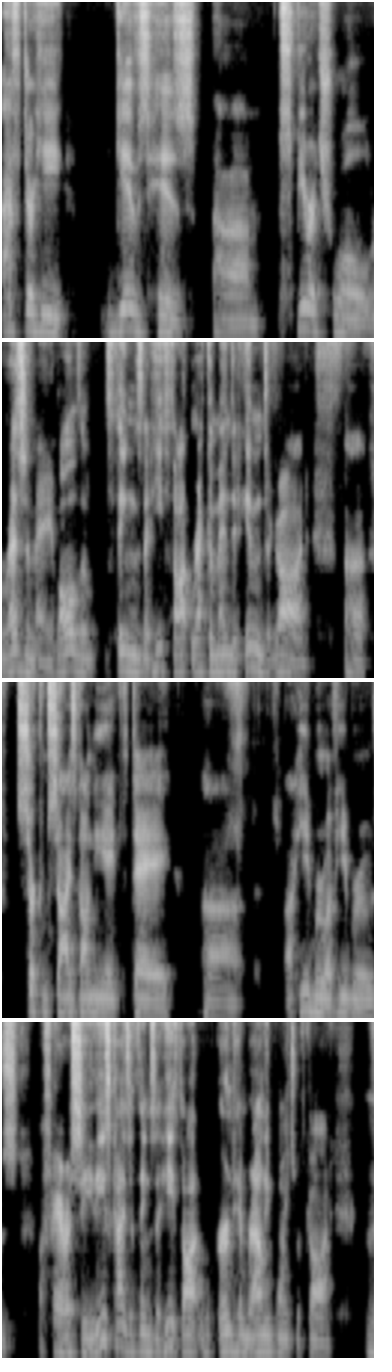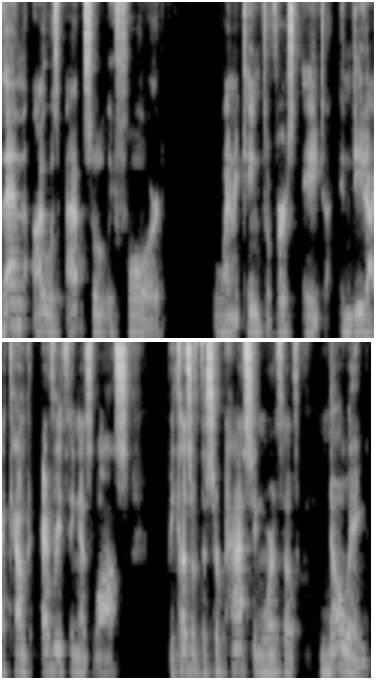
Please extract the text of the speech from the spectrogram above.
after he gives his um, spiritual resume of all the things that he thought recommended him to God, uh, circumcised on the eighth day, uh, a Hebrew of Hebrews, a Pharisee, these kinds of things that he thought earned him brownie points with God. Then I was absolutely floored when it came to verse 8. Indeed, I count everything as loss because of the surpassing worth of knowing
